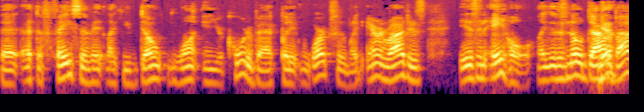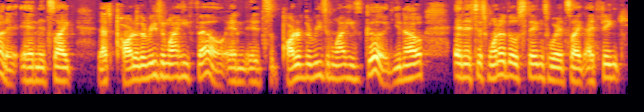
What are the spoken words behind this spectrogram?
that at the face of it like you don't want in your quarterback but it works for them. Like Aaron Rodgers is an a-hole. Like there's no doubt yeah. about it. And it's like that's part of the reason why he fell. And it's part of the reason why he's good you know? And it's just one of those things where it's like I think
